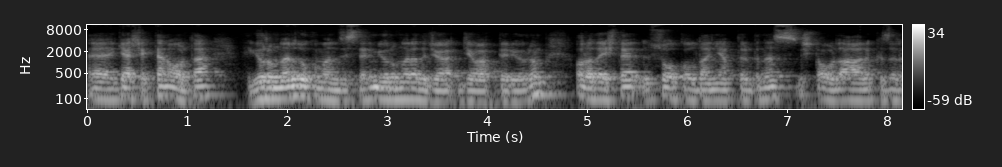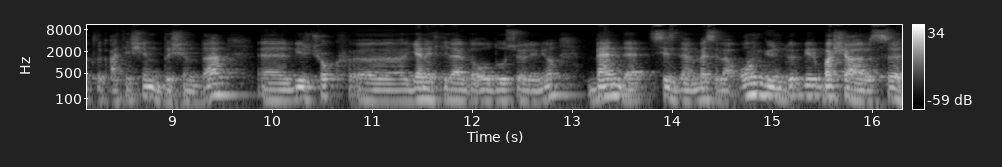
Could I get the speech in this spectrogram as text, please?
E, gerçekten orada yorumları da okumanızı isterim. Yorumlara da ce- cevap veriyorum. Orada işte sol koldan yaptırdınız. İşte orada ağrı, kızarıklık, ateşin dışında e, birçok e, yan etkiler de olduğu söyleniyor. Ben de sizden mesela 10 gündür bir baş ağrısı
